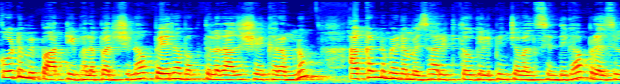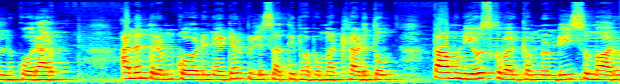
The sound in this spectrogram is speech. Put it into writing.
కూటమి పార్టీ బలపరిచిన పేర భక్తుల రాజశేఖరంను అఖండమైన మెజారిటీతో గెలిపించవలసిందిగా ప్రజలను కోరారు. అనంతరం కోఆర్డినేటర్ పిల్లి సత్యబాబు మాట్లాడుతూ తాము నియోజకవర్గం నుండి సుమారు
